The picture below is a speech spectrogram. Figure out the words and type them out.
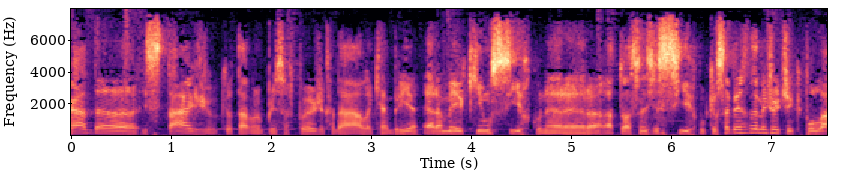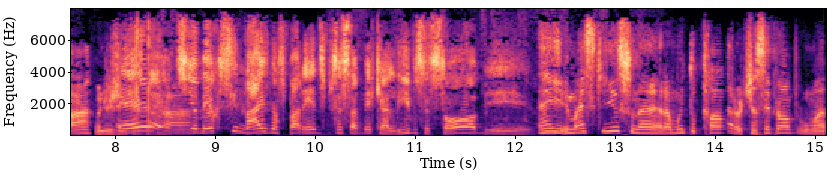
cada estágio que eu tava no Prince of Persia, cada ala que abria, era meio que um circo, né? Era, era atuações de circo, que eu sabia exatamente onde eu tinha que pular, onde eu tinha que É, agarrar. tinha meio que sinais nas paredes pra você saber que ali você sobe. É, e mais que isso, né? Era muito claro. Tinha sempre uma, uma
